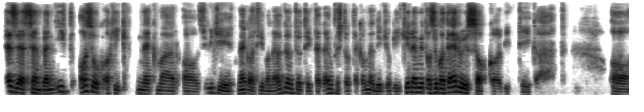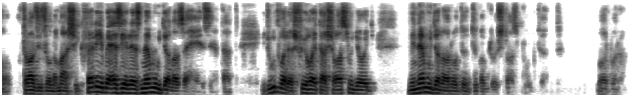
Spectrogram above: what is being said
ezzel szemben itt azok, akiknek már az ügyét negatívan eldöntötték, tehát elutasították a menedékjogi kérelmét, azokat erőszakkal vitték át a tranzizóna másik felébe, ezért ez nem ugyanaz a helyzet. Tehát egy udvarias főhajtása azt mondja, hogy mi nem ugyanarról döntünk, amiről Strasbourg dönt. Barbara.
